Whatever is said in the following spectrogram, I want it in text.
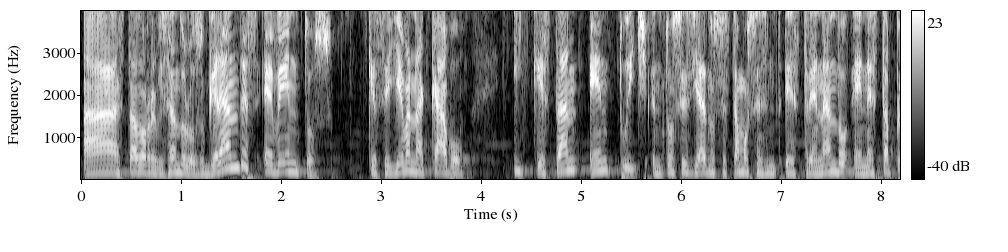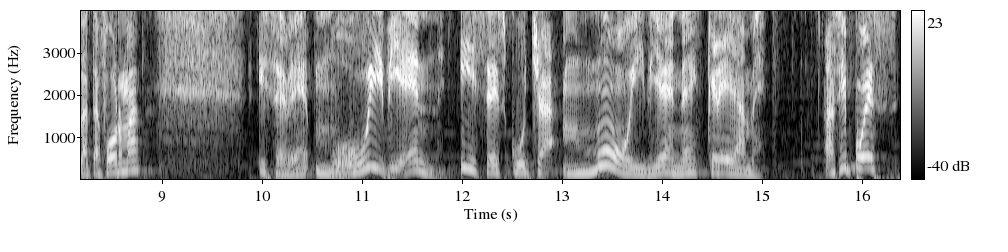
ha estado revisando los grandes eventos que se llevan a cabo y que están en Twitch. Entonces ya nos estamos estrenando en esta plataforma y se ve muy bien y se escucha muy bien, ¿eh? créame. Así pues,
